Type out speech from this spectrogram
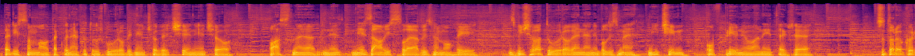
vtedy som mal takú nejakú túžbu urobiť niečo väčšie, niečo vlastné, ne, nezávislé, aby sme mohli zvyšovať tú úroveň a neboli sme ničím ovplyvňovaní, takže sú to roku,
